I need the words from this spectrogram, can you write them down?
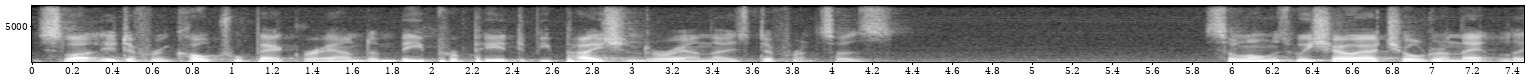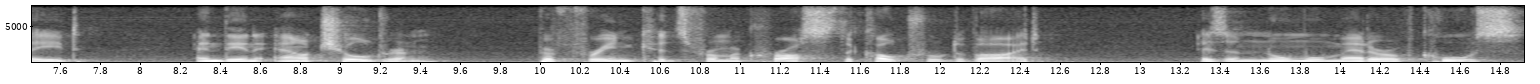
slightly different cultural background, and be prepared to be patient around those differences. So long as we show our children that lead, and then our children befriend kids from across the cultural divide as a normal matter of course,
